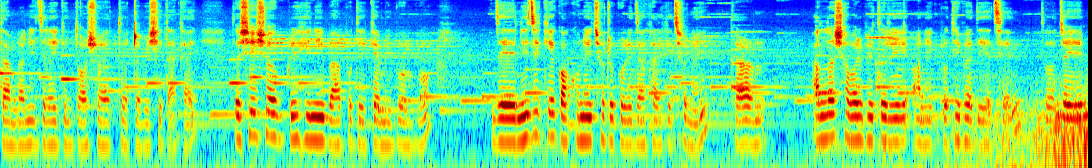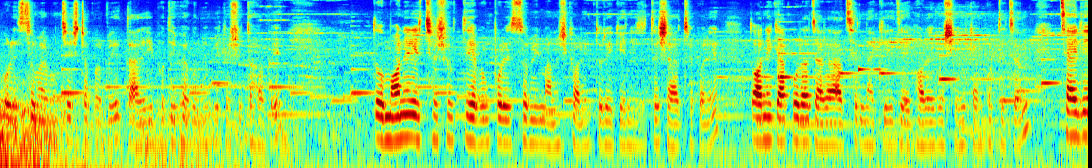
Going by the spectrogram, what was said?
তো আমরা নিজেরাই কিন্তু অসহায়ত্বটা বেশি দেখাই। তো সেই সব গৃহিণী বা আপুদেরকে আমি বলব যে নিজেকে কখনোই ছোট করে দেখার কিছু নাই। কারণ আল্লাহ সবার ভিতরে অনেক প্রতিভা দিয়েছেন। তো যে পরিশ্রম এবং চেষ্টা করবে, তার এই প্রতিভাগুলো বিকশিত হবে। তো মনের ইচ্ছা শক্তি এবং পরিশ্রমী মানুষকে অনেক দূরে এগিয়ে নিয়ে যেতে সাহায্য করে। তো অনেক আপুরা যারা আছেন নাকি যে ঘরে বসে ইনকাম করতে চান, চাইলে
